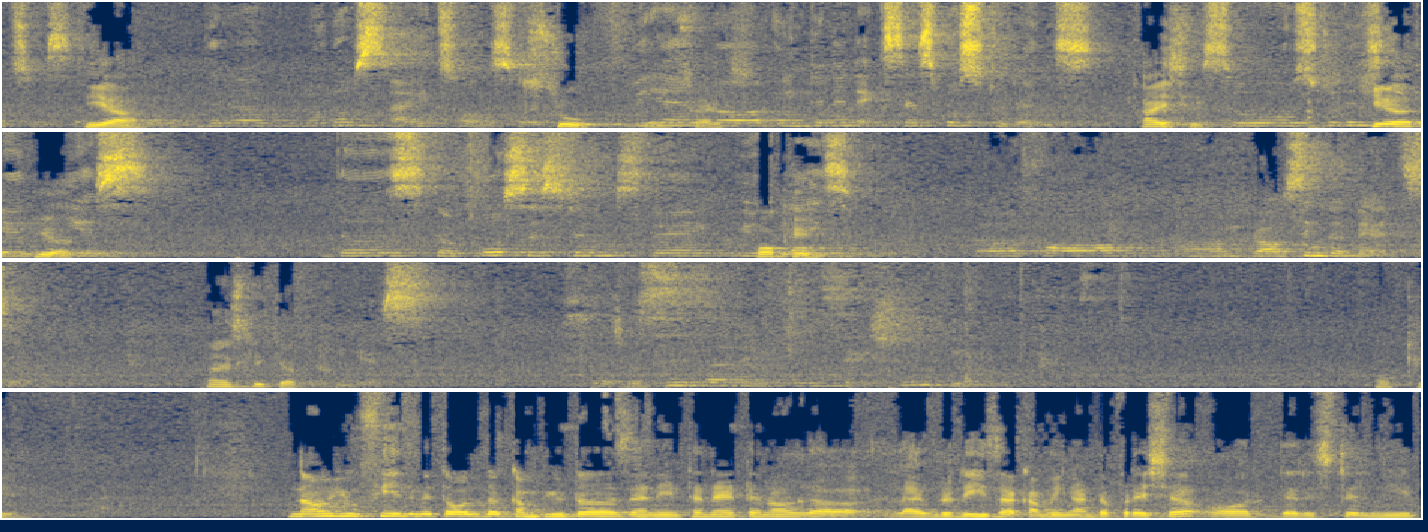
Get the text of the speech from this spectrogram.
also, sir. Yeah. There are a lot of sites also. through We have uh, internet access for students. I see. So students Here, can, here. yes. There's the four systems they Okay. uh, for um, browsing the net. sir. Nicely kept. Yes. So this is the ranking section. Okay. Now you feel with all the computers and internet and all the libraries are coming under pressure or there is still need?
